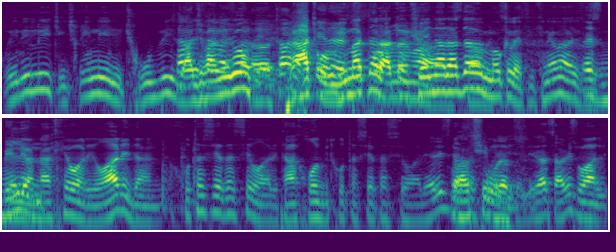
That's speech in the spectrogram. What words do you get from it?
ყვირილი, ჭიჭყინი, ჩხუბი, დაჯვანი რომ რატომ იმათ და რატომ ჩვენ არა და მოკლედ იქნება ეს ეს მილიონ ნახევარი ლარიდან 500000 ლარი დაახლოებით 500000 ლარი არის გასაკურებელი, რაც არის ვალი.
